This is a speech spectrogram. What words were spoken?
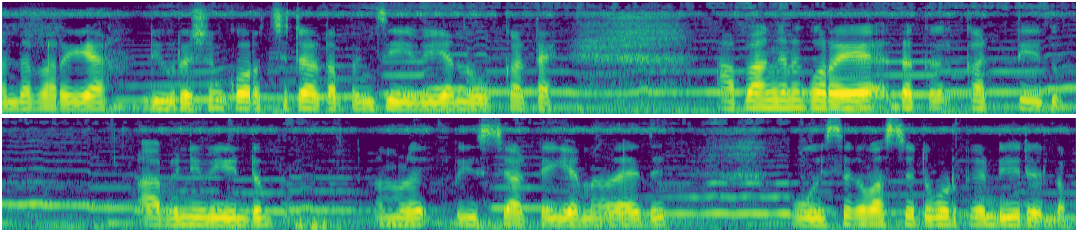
എന്താ പറയുക ഡ്യൂറേഷൻ കുറച്ചിട്ടാട്ടോ അപ്പം സേവ് ചെയ്യാൻ നോക്കട്ടെ. അപ്പോൾ അങ്ങനെ കുറേ ഇതൊക്കെ കട്ട് ചെയ്തു. അവന് വീണ്ടും നമ്മൾ റീസ്റ്റാർട്ട് ചെയ്യണം. അതായത് വോയിസ് ഒക്കെ ഫസ്റ്റ് ആയിട്ട് കൊടുക്കേണ്ടി വരുമല്ലോ.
